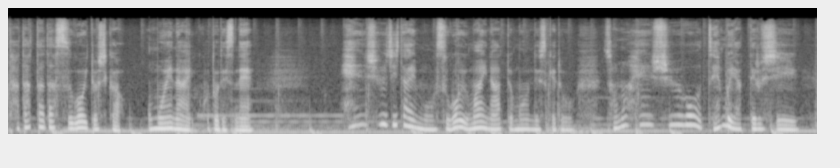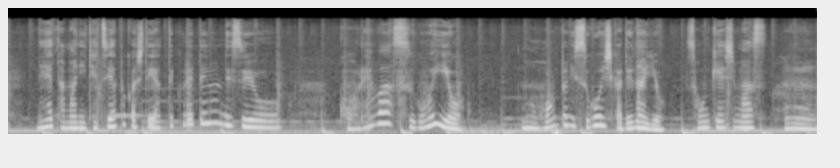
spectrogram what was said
ただただすごいとしか思えないことですね。編集自体もすごいうまいなって思うんですけどその編集を全部やってるしねたまに徹夜とかしてやってくれてるんですよ。これはすごいよ。もう本当にすごいしか出ないよ。尊敬します。うん。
